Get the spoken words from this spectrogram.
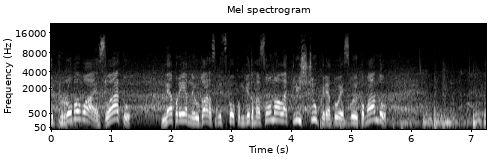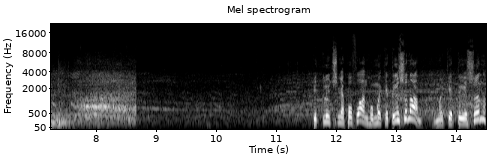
і пробиває з лету. Неприємний удар з відскоком від газону, але Кліщук рятує свою команду. Підключення по флангу Микитишина. Микитишин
